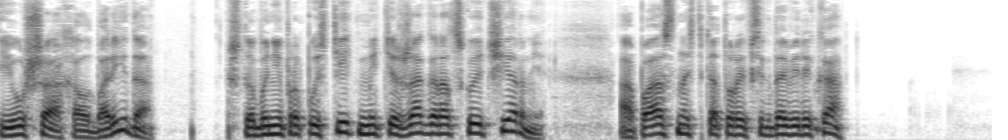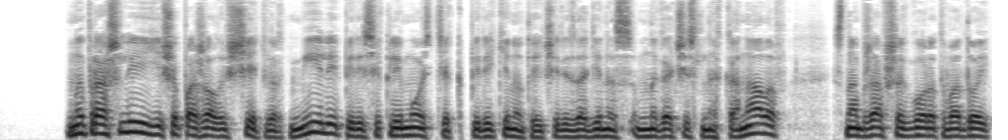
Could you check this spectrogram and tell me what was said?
и ушах Албарида, чтобы не пропустить мятежа городской черни, опасность которой всегда велика. Мы прошли еще, пожалуй, четверть мили, пересекли мостик, перекинутый через один из многочисленных каналов, снабжавших город водой,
